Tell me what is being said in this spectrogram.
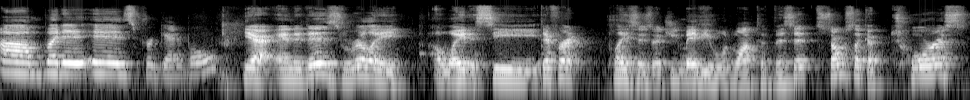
um, but it is forgettable. Yeah, and it is really a way to see different places that you maybe would want to visit. It's almost like a tourist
